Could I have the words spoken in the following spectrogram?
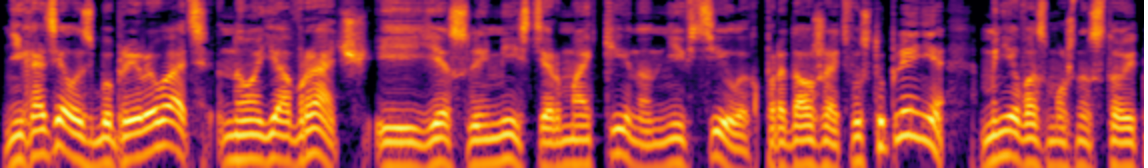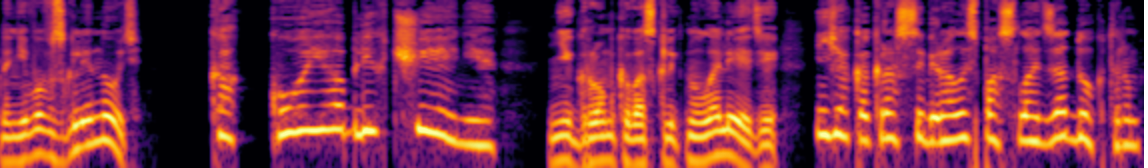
«Не хотелось бы прерывать, но я врач, и если мистер Маккинон не в силах продолжать выступление, мне, возможно, стоит на него взглянуть». «Какое облегчение!» Негромко воскликнула леди. «Я как раз собиралась послать за доктором.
